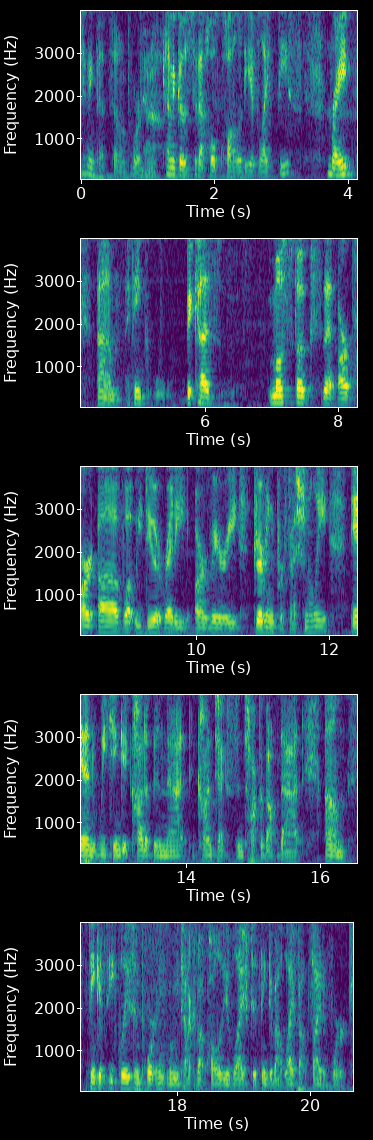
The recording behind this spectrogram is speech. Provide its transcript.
I think that's so important. Yeah. Kind of goes to that whole quality of life piece, right? Um, I think because most folks that are part of what we do at REDI are very driven professionally, and we can get caught up in that context and talk about that. Um, I think it's equally as important when we talk about quality of life to think about life outside of work.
